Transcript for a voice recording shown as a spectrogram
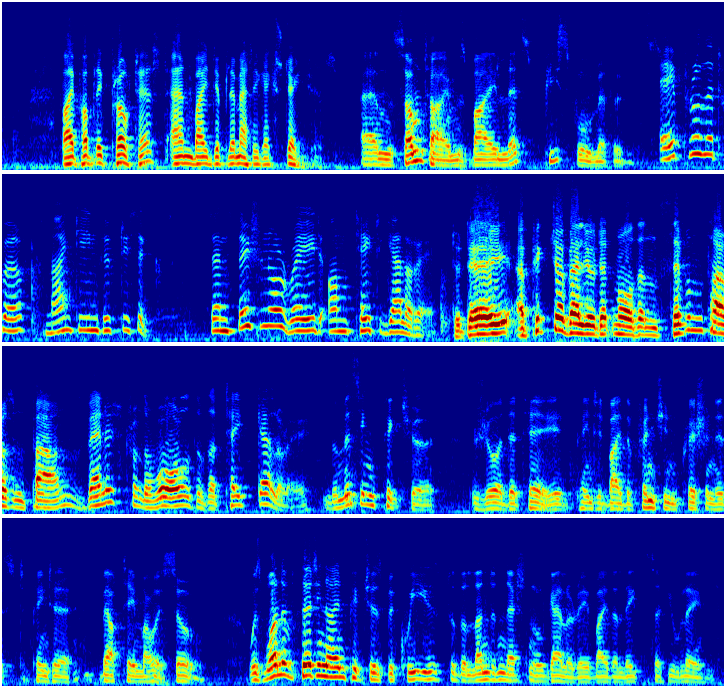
by public protest and by diplomatic exchanges. And sometimes by less peaceful methods. April the 12th, 1956. Sensational raid on Tate Gallery. Today, a picture valued at more than £7,000 vanished from the walls of the Tate Gallery. The missing picture, Jour d'été, painted by the French Impressionist painter Berthe Morisot, was one of 39 pictures bequeathed to the London National Gallery by the late Sir Hugh Lane.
